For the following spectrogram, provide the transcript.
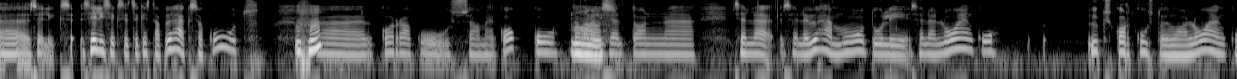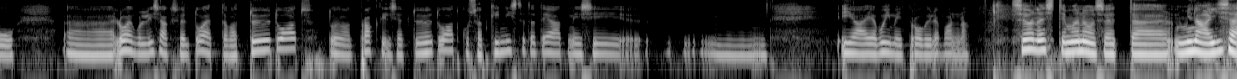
äh, selliks, selliseks, et see kestab üheksa kuud Mm Hm? -hmm. korra kuus saame kokku, tavaliselt on selle, selle ühe mooduli, selle loengu üks kord kuus toimuva loengu loengule lisaks veel toetavad töötoad, toimuvad praktilised töötoad, kus saab kinnistada teadmisi mm, ja, ja võimeid proovile panna. see on hästi mõnus, et äh, mina ise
